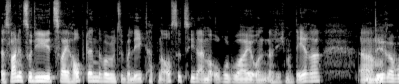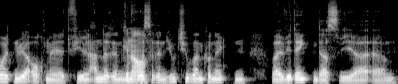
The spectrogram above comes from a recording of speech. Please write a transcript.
Das waren jetzt so die zwei Hauptländer, wo wir uns überlegt hatten, auszuziehen. Einmal Uruguay und natürlich Madeira. Madeira ähm, wollten wir auch mit vielen anderen genau. größeren YouTubern connecten, weil wir denken, dass wir ähm,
